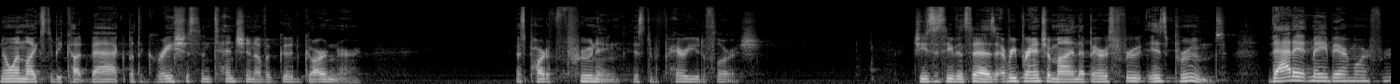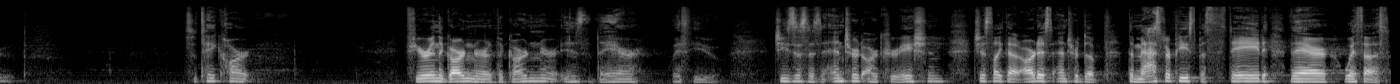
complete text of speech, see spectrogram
No one likes to be cut back, but the gracious intention of a good gardener as part of pruning is to prepare you to flourish. Jesus even says, Every branch of mine that bears fruit is pruned, that it may bear more fruit. So take heart. If you're in the gardener, the gardener is there with you. Jesus has entered our creation, just like that artist entered the, the masterpiece, but stayed there with us.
